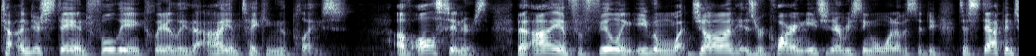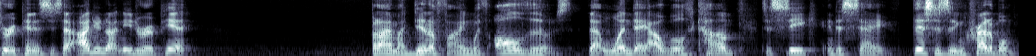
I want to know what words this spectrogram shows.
to understand fully and clearly that I am taking the place of all sinners, that I am fulfilling even what John is requiring each and every single one of us to do, to step into repentance. He said, I do not need to repent, but I am identifying with all those that one day I will come to seek and to save. This is incredible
